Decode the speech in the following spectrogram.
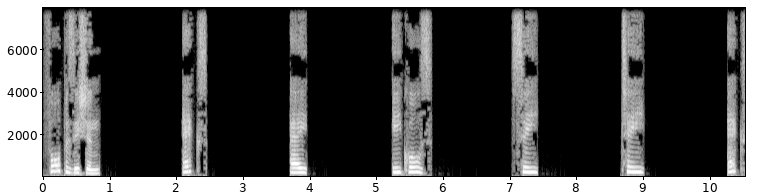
For position x a equals c t x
